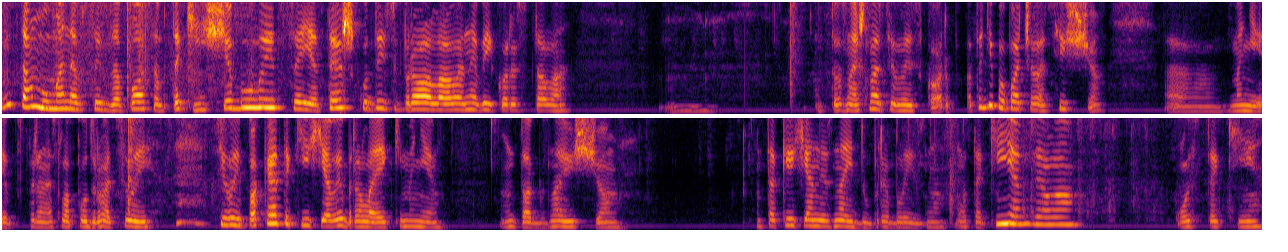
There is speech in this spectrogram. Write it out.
І там у мене в цих запасах такі ще були. Це я теж кудись брала, але не використала. То знайшла цілий скарб. А тоді побачила ці, що мені принесла подруга цілий, цілий пакетик їх я вибрала, які мені ну, так, знаю, що таких я не знайду приблизно. Отакі я взяла. Ось такі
